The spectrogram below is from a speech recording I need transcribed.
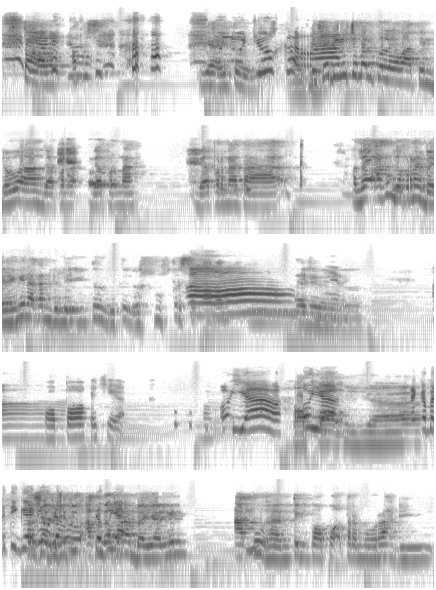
Stol, Iya, iya. apa sih ya itu Menuju kerak. biasanya dulu cuman ku lewatin doang nggak pernah nggak pernah nggak pernah tak Enggak, aku nggak pernah bayangin akan beli itu gitu loh. Terus sekarang, Oh. aduh, iya. Ah. Popo kecil ya. Oh iya. Oh iya. iya. Mereka bertiga Terus ini habis udah itu aku udah nggak punya pernah bayangin aku hunting popok termurah di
